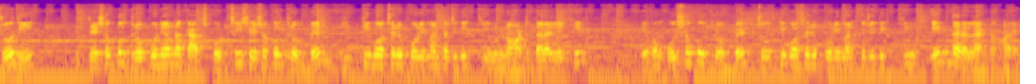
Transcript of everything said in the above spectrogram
যদি যে সকল দ্রব্য নিয়ে আমরা কাজ করছি, সেই সকল দ্রব্যের ভিত্তি বছরের পরিমাণটা যদি কিউ নট দ্বারা লিখি এবং ওই সকল দ্রব্যের চলতি বছরের পরিমাণকে যদি কিউ এন দ্বারা লেখা হয়,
